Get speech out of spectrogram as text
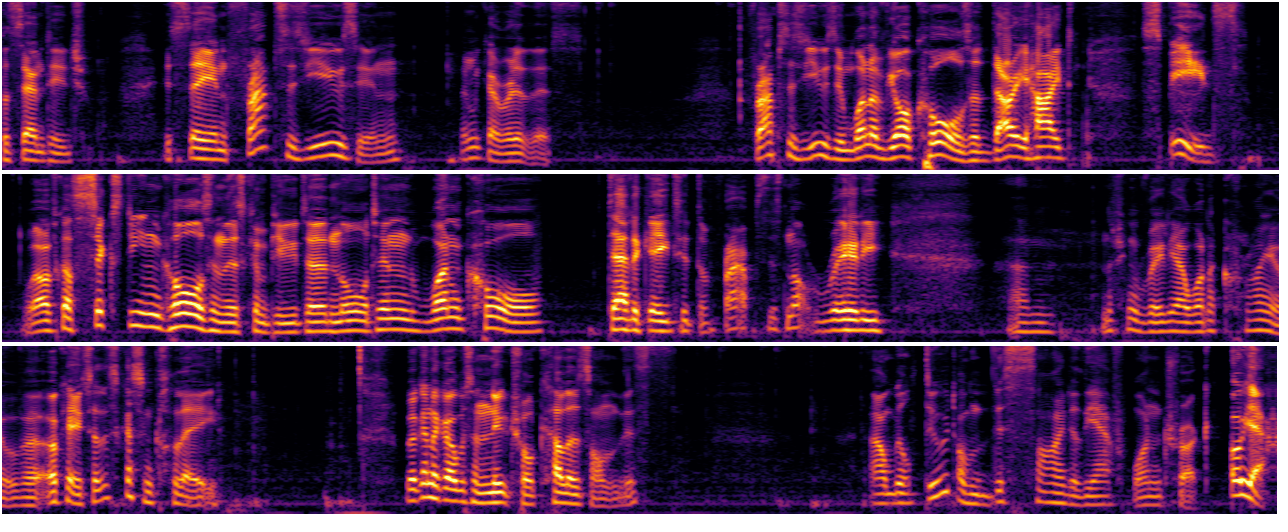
percentage. It's saying Fraps is using let me get rid of this. Fraps is using one of your cores at very high speeds. Well, I've got 16 cores in this computer, Norton. One core dedicated to Fraps is not really... Um, nothing really I want to cry over. Okay, so let's get some clay. We're going to go with some neutral colours on this. And we'll do it on this side of the F1 truck. Oh yeah,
